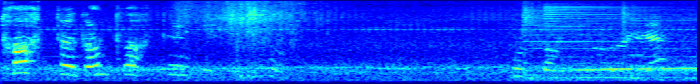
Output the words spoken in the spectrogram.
Tahtadan tahtaya geçiyor. Buradan böyle.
